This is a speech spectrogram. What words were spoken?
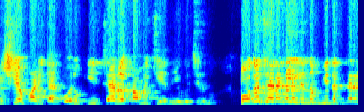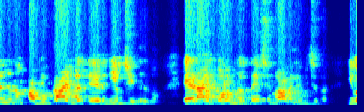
വിഷയം പഠിക്കാൻ ഒരു ഇന്റേണൽ കമ്മിറ്റിയെ നിയോഗിച്ചിരുന്നു. പൊതുജനങ്ങളിൽ നിന്നും വിദഗ്ധരിൽ നിന്നും അഭിപ്രായങ്ങൾ തേടുകയും ചെയ്തിരുന്നു. ഏഴായിരത്തോളം നിർദ്ദേശങ്ങളാണ് ലഭിച്ചത്. ഇവ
